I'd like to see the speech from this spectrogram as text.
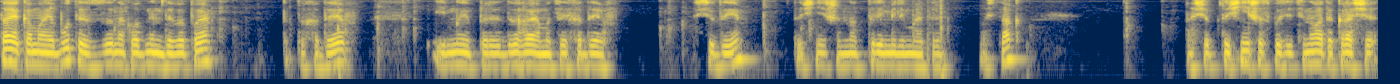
та, яка має бути з накладним ДВП, тобто HDF. І ми передвигаємо цей HDF сюди, точніше на 3 мм. Ось так. А щоб точніше спозиціонувати, краще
